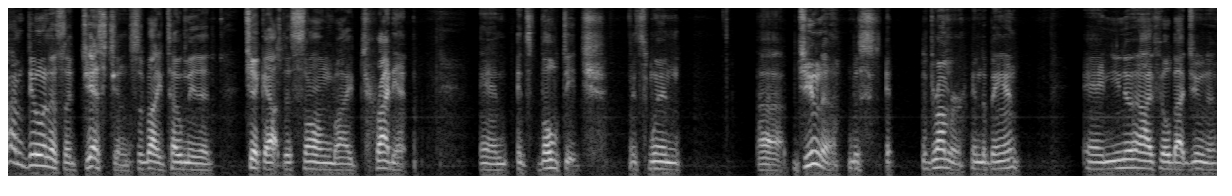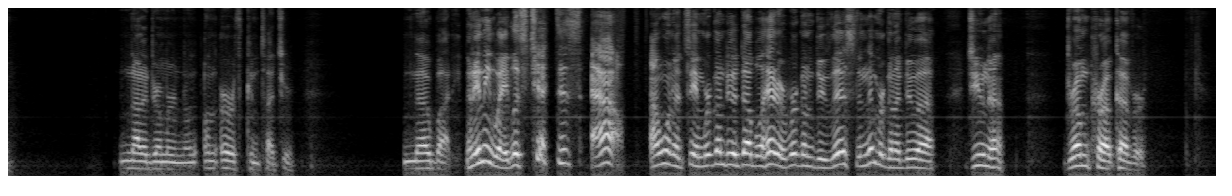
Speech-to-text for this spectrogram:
I'm doing a suggestion. Somebody told me to check out this song by Trident, and it's Voltage. It's when uh, Junna was the drummer in the band, and you know how I feel about Junna. Not a drummer on earth can touch her. Nobody. But anyway, let's check this out. I want to see, and we're going to do a double header. We're going to do this, and then we're going to do a Junna drum cover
